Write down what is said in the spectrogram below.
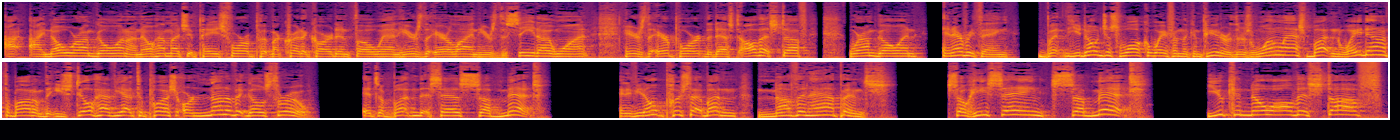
I, I know where I'm going. I know how much it pays for. I put my credit card info in. Here's the airline. Here's the seat I want. Here's the airport, the desk, all that stuff, where I'm going and everything. But you don't just walk away from the computer. There's one last button way down at the bottom that you still have yet to push or none of it goes through. It's a button that says submit. And if you don't push that button, nothing happens. So he's saying submit. You can know all this stuff,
